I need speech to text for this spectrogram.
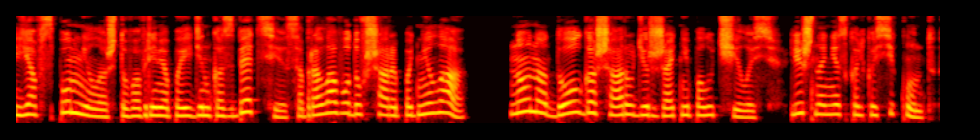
Я вспомнила, что во время поединка с Бетси собрала воду в шар и подняла, но надолго шар удержать не получилось, лишь на несколько секунд.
